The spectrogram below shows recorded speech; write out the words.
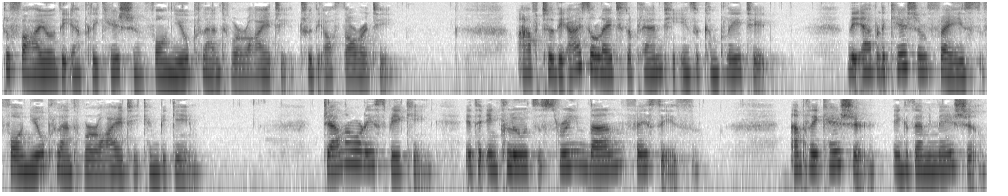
to file the application for new plant variety to the authority. After the isolated planting is completed, the application phase for new plant variety can begin. Generally speaking, it includes three main phases application, examination,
